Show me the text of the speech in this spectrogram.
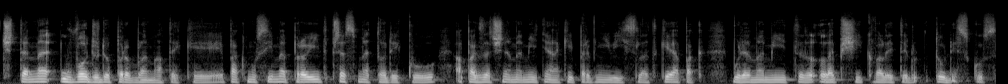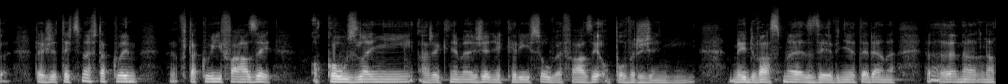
čteme úvod do problematiky, pak musíme projít přes metodiku a pak začneme mít nějaké první výsledky a pak budeme mít lepší kvalitu tu diskuse. Takže teď jsme v, takovým, v takové fázi okouzlení a řekněme, že některý jsou ve fázi opovržení. My dva jsme zjevně teda na, na, na,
